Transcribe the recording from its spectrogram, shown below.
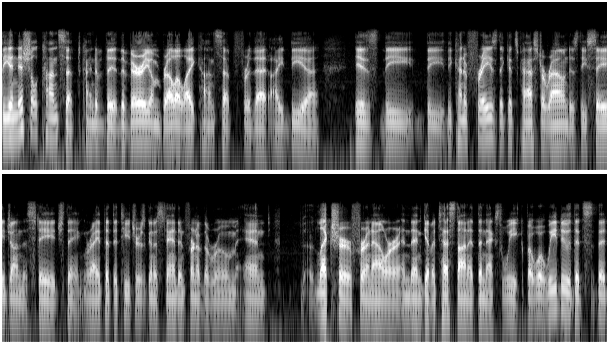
the initial concept, kind of the the very umbrella-like concept for that idea, is the the the kind of phrase that gets passed around is the sage on the stage thing, right? That the teacher is going to stand in front of the room and lecture for an hour and then give a test on it the next week. But what we do that's that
